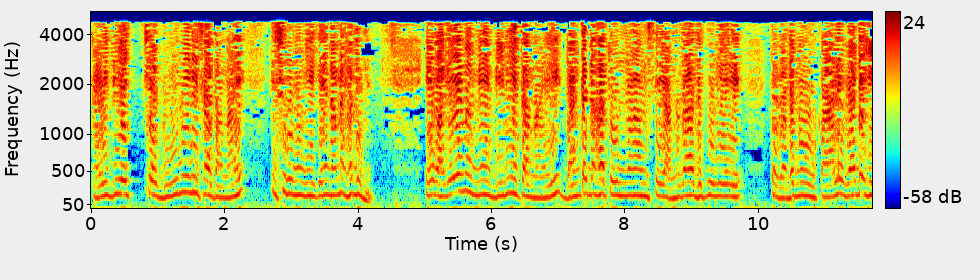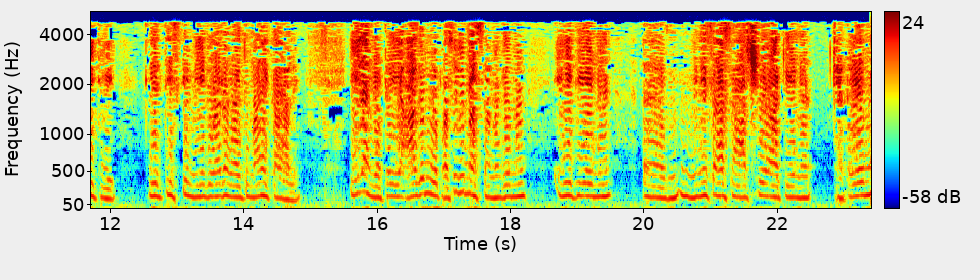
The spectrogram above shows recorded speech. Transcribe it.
පැවිදි වෙච්ච භූමිය නිසා තමයි ඉසුරුමුණිය කියන නම හැදුනේ. ඒ වගේම මේ බිමේ තමයි දන්ත ධාතුන් වහන්සේ අනුරාධපුරයේ වැඩම වූ කාලේ වැඩ සිටියේ. කීර්තිස්රි මේදවර රජතුමාගේ කාලේ. ඊළඟට ඒ ආගමික පසුබිම සමගම එහි තියෙන මිනිසා සාක්ෂියා කියන කැටයම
